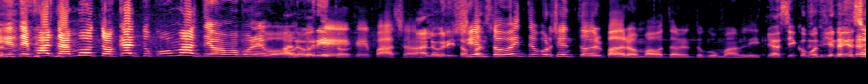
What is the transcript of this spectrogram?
Y si te falta moto acá en Tucumán, te vamos a poner vos. A los gritos. ¿Qué, pasa? A los gritos. 120% del padrón va a votar en Tucumán, listo. Que así como tiene eso,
